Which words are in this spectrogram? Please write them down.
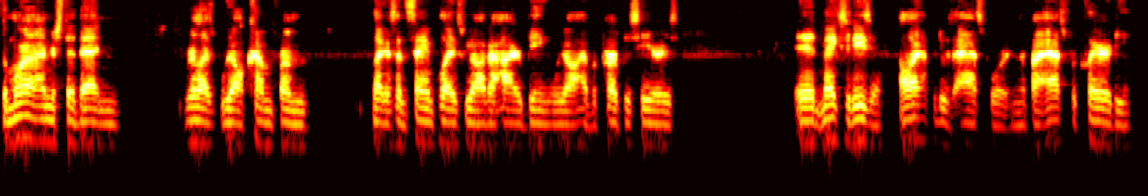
the more I understood that and realized we all come from, like I said, the same place. We all got higher being. We all have a purpose here. Is it makes it easier. All I have to do is ask for it. And if I ask for clarity,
